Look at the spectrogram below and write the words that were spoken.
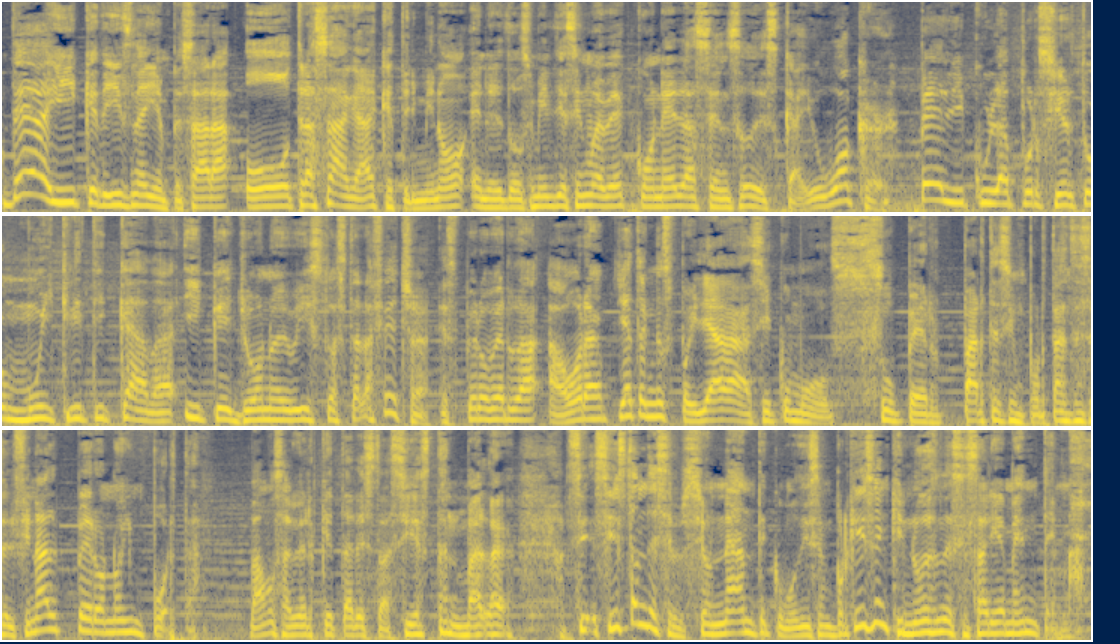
De ahí que Disney empezara otra saga que terminó en el 2019 con el ascenso de Skywalker. Película, por cierto, muy criticada y que yo no he visto hasta la fecha. Espero verla ahora. Ya tengo spoilada así como super partes importantes del final, pero no importa. Vamos a ver qué tal está. Si es tan mala, si, es tan decepcionante como dicen, porque dicen que no es necesariamente mala.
